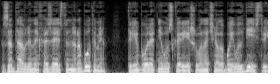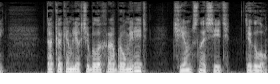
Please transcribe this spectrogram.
задавленные хозяйственными работами, требовали от него скорейшего начала боевых действий, так как им легче было храбро умереть, чем сносить тягло.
